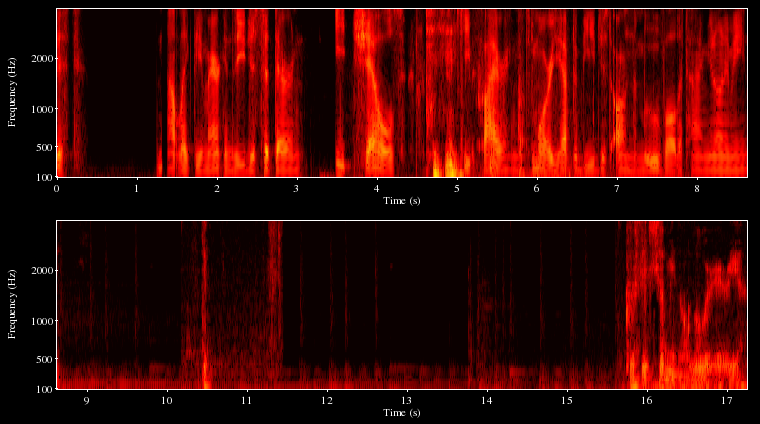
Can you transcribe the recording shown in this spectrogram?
it's just not like the Americans that you just sit there and eat shells and keep firing. It's more you have to be just on the move all the time. You know what I mean? Of course, they showed me the lower area.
